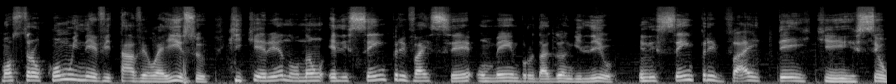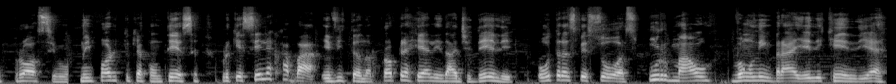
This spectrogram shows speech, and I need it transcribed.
mostra o quão inevitável é isso, que querendo ou não, ele sempre vai ser um membro da gangue Liu ele sempre vai ter que ser o próximo, não importa o que aconteça, porque se ele acabar evitando a própria realidade dele, outras pessoas, por mal, vão lembrar ele quem ele é.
